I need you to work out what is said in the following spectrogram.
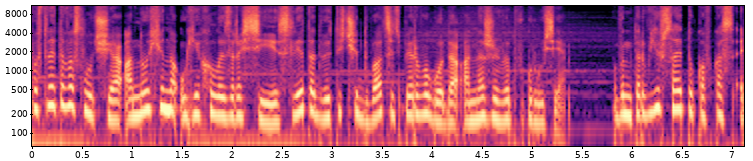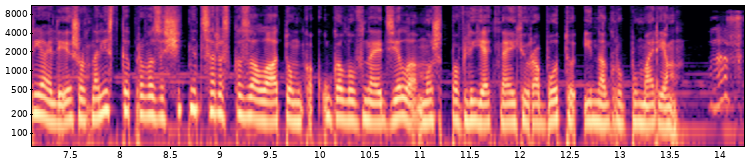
После этого случая Анохина уехала из России. С лета 2021 года она живет в Грузии. В интервью сайту «Кавказ Реалии» журналистка и правозащитница рассказала о том, как уголовное дело может повлиять на ее работу и на группу «Марем». У нас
